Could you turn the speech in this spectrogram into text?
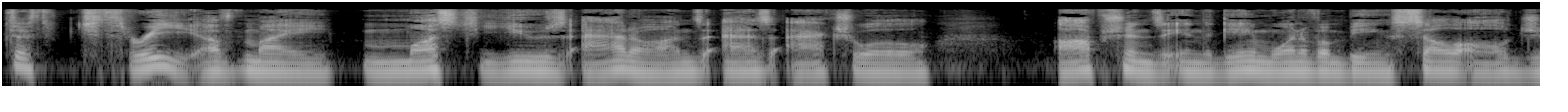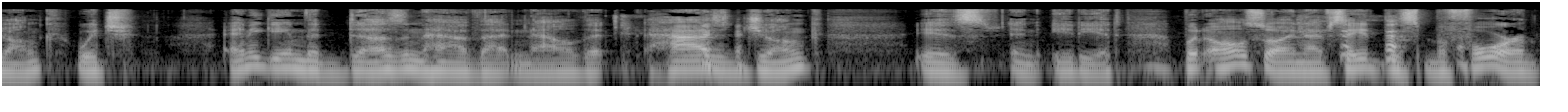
th- three of my must-use add-ons as actual options in the game. One of them being sell all junk, which any game that doesn't have that now that has junk is an idiot. But also, and I've said this before,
